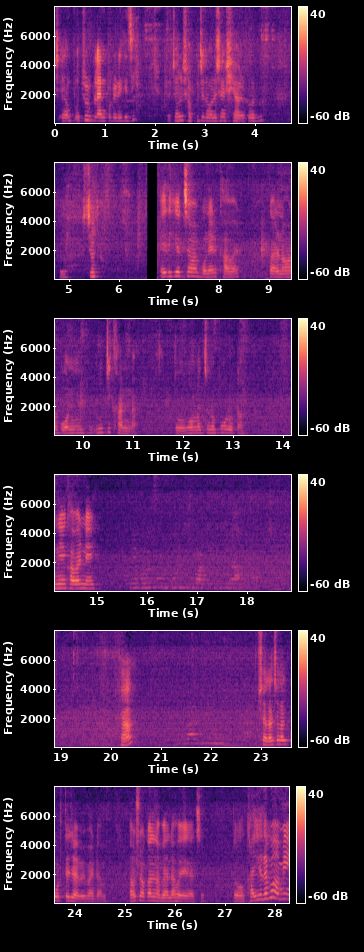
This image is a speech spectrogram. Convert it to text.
সেরকম প্রচুর প্ল্যান করে রেখেছি। তো চলো সব কিছু তোমাদের সঙ্গে শেয়ার করব। তো চলো। এইদিকে হচ্ছে আমার বোনের খাবার। কারণ আমার বোন রুটি খান না। তো ওনার জন্য পরোটা। নে, খাবার নে। হ্যাঁ? সকাল সকাল পড়তে যাবে ম্যাডাম। তাও সকাল না বেলা হয়ে গেছে। তো খাইয়ে দেবো আমি?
